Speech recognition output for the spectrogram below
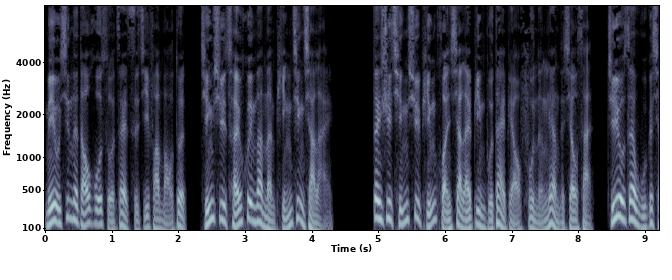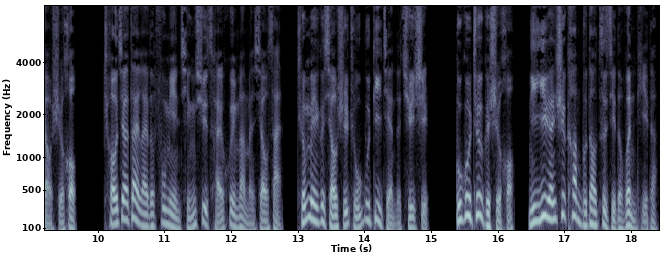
没有新的导火索再次激发矛盾，情绪才会慢慢平静下来。但是情绪平缓下来，并不代表负能量的消散，只有在五个小时后。吵架带来的负面情绪才会慢慢消散，呈每个小时逐步递减的趋势。不过这个时候，你依然是看不到自己的问题的，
